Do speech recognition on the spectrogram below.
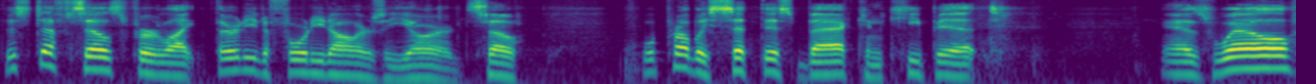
this stuff sells for like 30 to 40 dollars a yard. So we'll probably set this back and keep it as well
